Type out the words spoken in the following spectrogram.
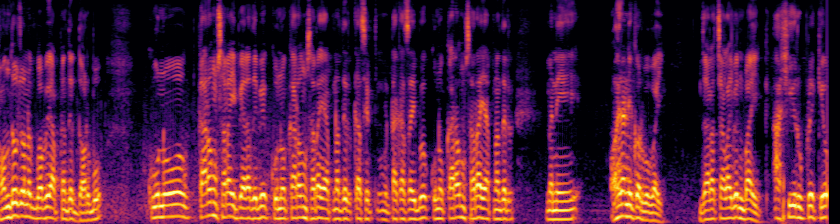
সন্দেহজনকভাবে আপনাদের ধরব। কোনো কারণ ছাড়াই প্যারা দেবে, কোনো কারণ ছাড়াই আপনাদের কাছে টাকা চাইব, কোনো কারণ ছাড়াই আপনাদের মানে হয়রানি করব ভাই। যারা চালাবেন বাইক, আশির উপরে কেউ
